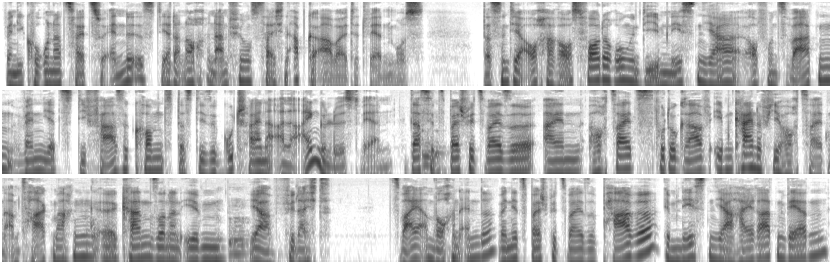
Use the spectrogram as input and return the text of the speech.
wenn die Corona-Zeit zu Ende ist, ja dann auch in Anführungszeichen abgearbeitet werden muss. Das sind ja auch Herausforderungen, die im nächsten Jahr auf uns warten, wenn jetzt die Phase kommt, dass diese Gutscheine alle eingelöst werden. Dass jetzt beispielsweise ein Hochzeitsfotograf eben keine vier Hochzeiten am Tag machen äh, kann, sondern eben, ja, vielleicht zwei am Wochenende. Wenn jetzt beispielsweise Paare im nächsten Jahr heiraten werden,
